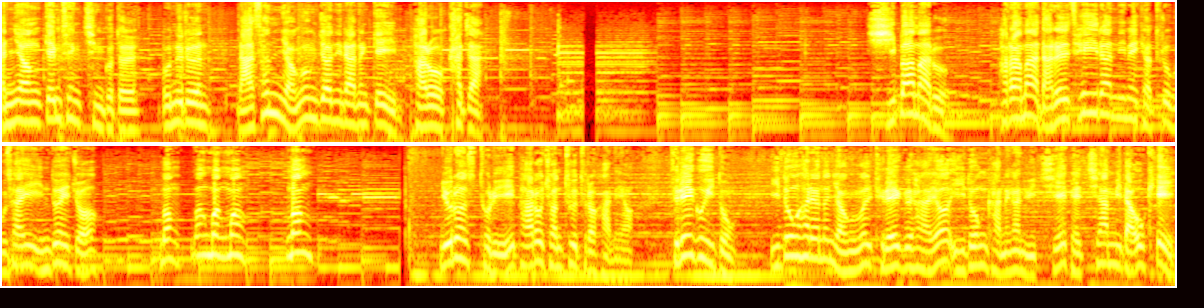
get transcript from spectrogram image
안녕 게임생 친구들 오늘은 나선 영웅전이라는 게임 바로 가자. 시바마루 바람아 나를 세이라님의 곁으로 무사히 인도해줘. 멍멍멍멍 멍. 요런 스토리 바로 전투 들어가네요 드래그 이동 이동하려는 영웅을 드래그하여 이동 가능한 위치에 배치합니다. 오케이.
